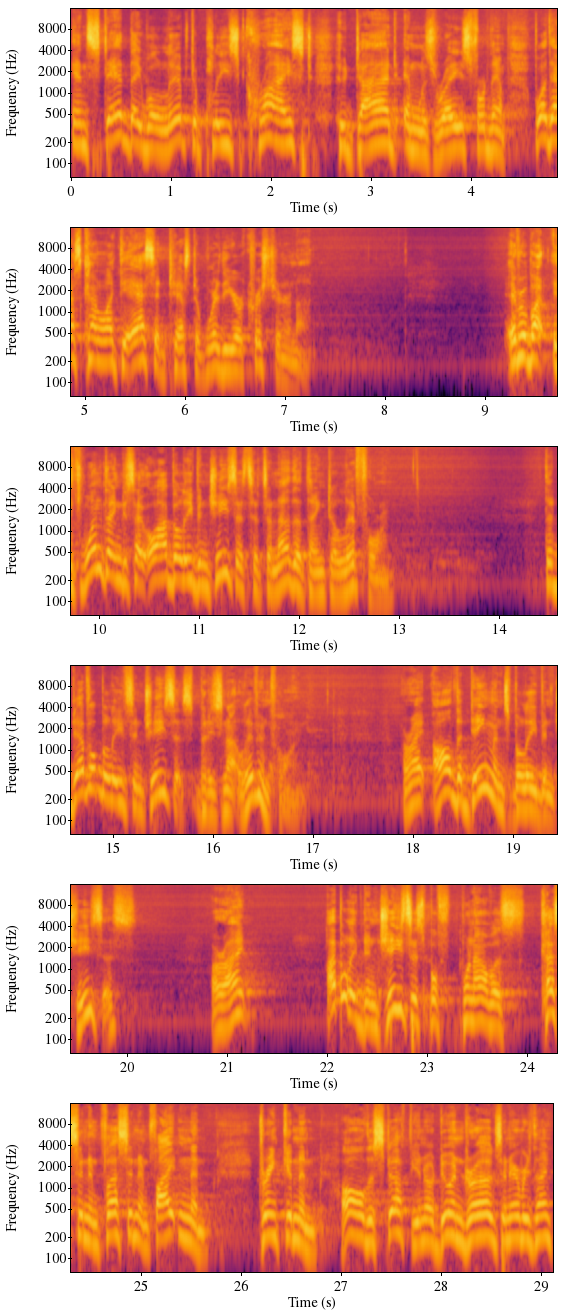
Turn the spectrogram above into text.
Instead, they will live to please Christ who died and was raised for them. Boy, that's kind of like the acid test of whether you're a Christian or not. Everybody, it's one thing to say, Oh, I believe in Jesus, it's another thing to live for him. The devil believes in Jesus, but he's not living for him. All right? All the demons believe in Jesus. All right? I believed in Jesus when I was cussing and fussing and fighting and drinking and all the stuff, you know, doing drugs and everything.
